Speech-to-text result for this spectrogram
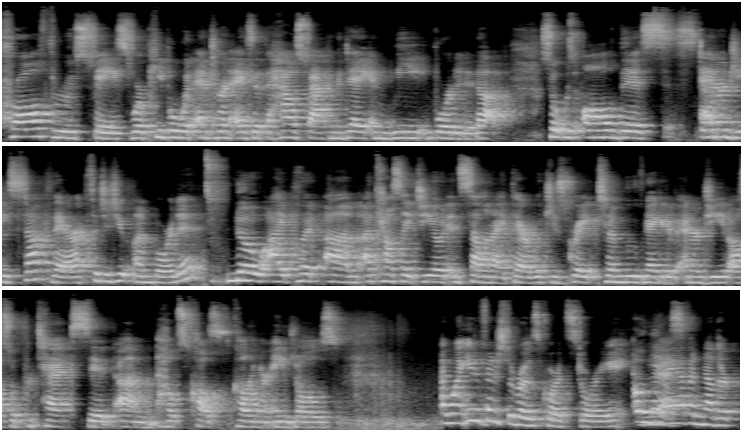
crawl through space where people would enter and exit the house back in the day and we boarded it up. So it was all this energy stuck there. So did you unboard it? No, I put um, a calcite geode and selenite there, which is great to move negative energy. It also protects. It um, helps call, calling your angels. I want you to finish the rose quartz story. Oh, then I have another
